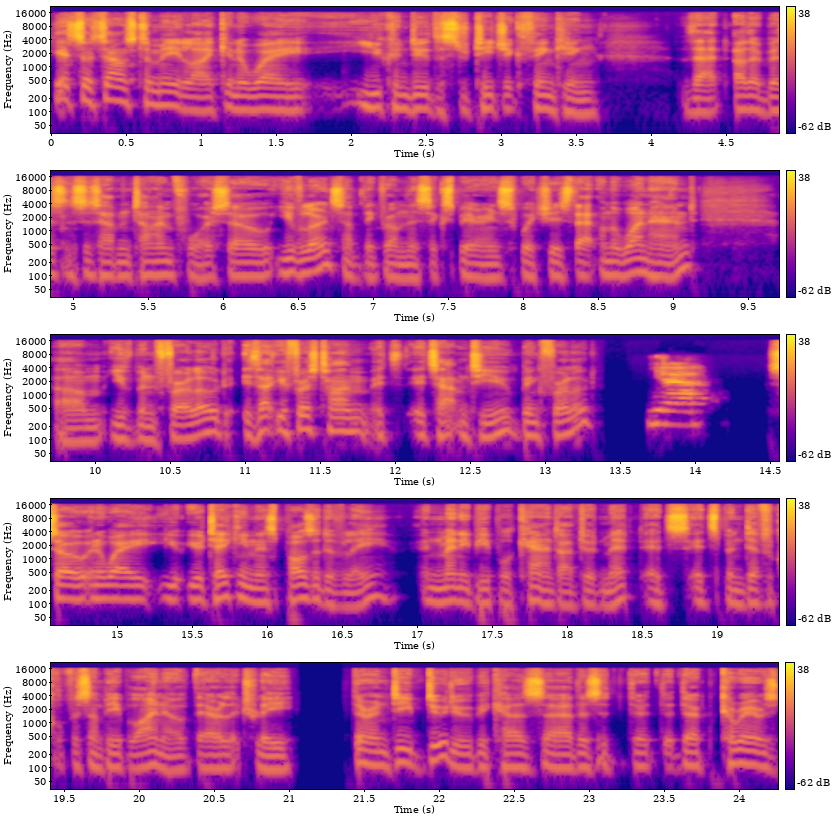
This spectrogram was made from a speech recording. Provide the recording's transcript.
Yeah, so it sounds to me like, in a way, you can do the strategic thinking that other businesses haven't time for. So you've learned something from this experience, which is that on the one hand, um, you've been furloughed. Is that your first time it's it's happened to you being furloughed? Yeah, so in a way, you're taking this positively, and many people can't. I have to admit, it's it's been difficult for some people I know. They're literally they're in deep doo doo because uh, there's a their, their career is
